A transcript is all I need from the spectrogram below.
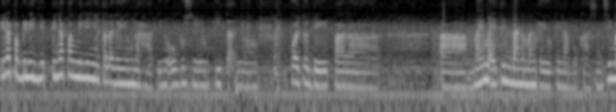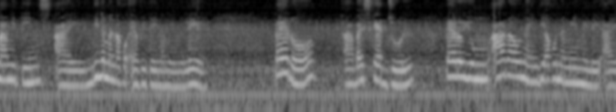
pinapabili, pinapamili nyo talaga yung lahat. Inuubos nyo yung kita nyo for today para ah, may maitinda naman kayo kinabukasan. Si Mami Teens ay hindi naman ako everyday namimili. Pero, ah, by schedule, pero yung araw na hindi ako namimili ay,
